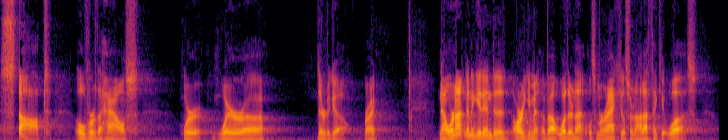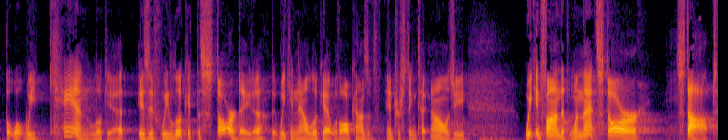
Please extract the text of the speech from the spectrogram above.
stopped over the house where, where uh, they're to go, right? Now, we're not going to get into argument about whether or not that was miraculous or not. I think it was. But what we can look at is if we look at the star data that we can now look at with all kinds of interesting technology, we can find that when that star stopped,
